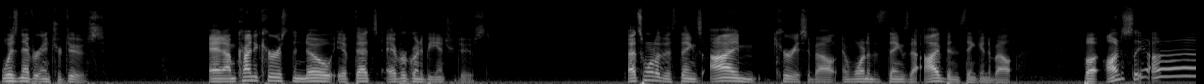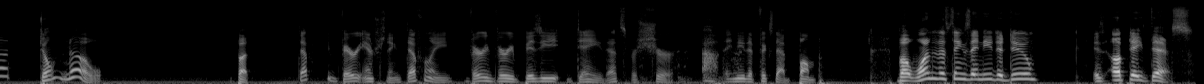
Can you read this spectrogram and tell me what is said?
was never introduced. And I'm kind of curious to know if that's ever going to be introduced. That's one of the things I'm curious about, and one of the things that I've been thinking about. But honestly, I don't know. But definitely very interesting. Definitely very, very busy day, that's for sure. Oh, they need to fix that bump. But one of the things they need to do is update this.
